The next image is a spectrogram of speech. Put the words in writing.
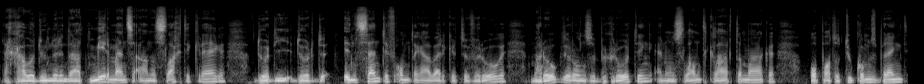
Dat gaan we doen door inderdaad meer mensen aan de slag te krijgen, door, die, door de incentive om te gaan werken te verhogen, maar ook door onze begroting en ons land klaar te maken op wat de toekomst brengt.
